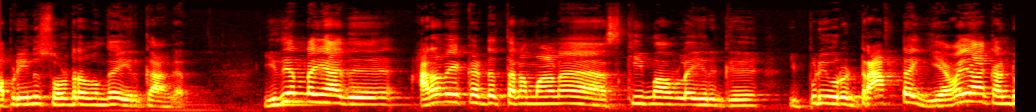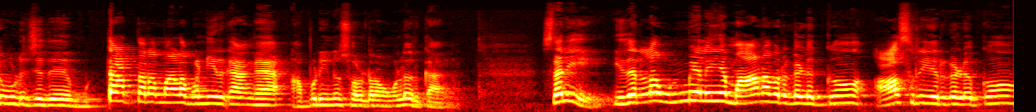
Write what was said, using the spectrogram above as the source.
அப்படின்னு சொல்கிறவங்க இருக்காங்க. இது என்னையா இது? அறவைக்கட்டுத்தனமான ஸ்கீமாவில் இருக்குது இப்படி ஒரு டிராஃப்டை எவையா கண்டுபிடிச்சது? முட்டாத்தனமான பண்ணியிருக்காங்க அப்படின்னு சொல்கிறவங்களும் இருக்காங்க. சரி இதெல்லாம் உண்மையிலேயே மாணவர்களுக்கும் ஆசிரியர்களுக்கும்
